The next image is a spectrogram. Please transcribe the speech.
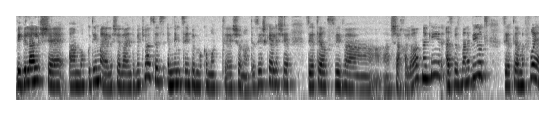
בגלל שהמוקדים האלה של האנדומטריוזיס הם נמצאים במקומות אה, שונות. אז יש כאלה שזה יותר סביב השחלות נגיד, אז בזמן הביוץ זה יותר מפריע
